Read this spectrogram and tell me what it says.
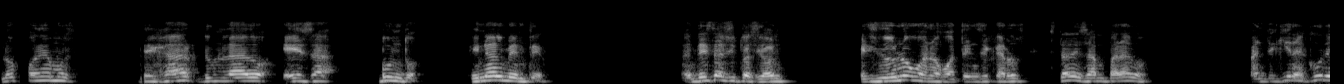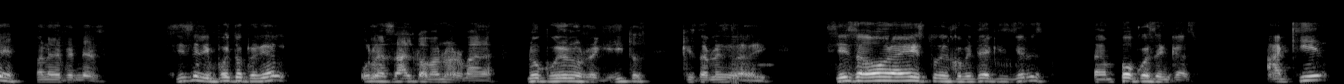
No podemos dejar de un lado ese punto. Finalmente, ante esta situación, el ciudadano guanajuatense, Carlos, está desamparado. ¿Ante quién acude para defenderse? Si es el impuesto predial, un asalto a mano armada. No cubren los requisitos que establece la ley. Si es ahora esto del comité de adquisiciones, tampoco es en caso. ¿A quién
